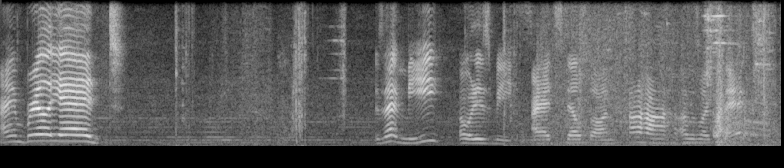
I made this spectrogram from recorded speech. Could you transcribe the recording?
I'm brilliant! Is that me? Oh, it is me. I had stealth on. Haha, I was like, thanks.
